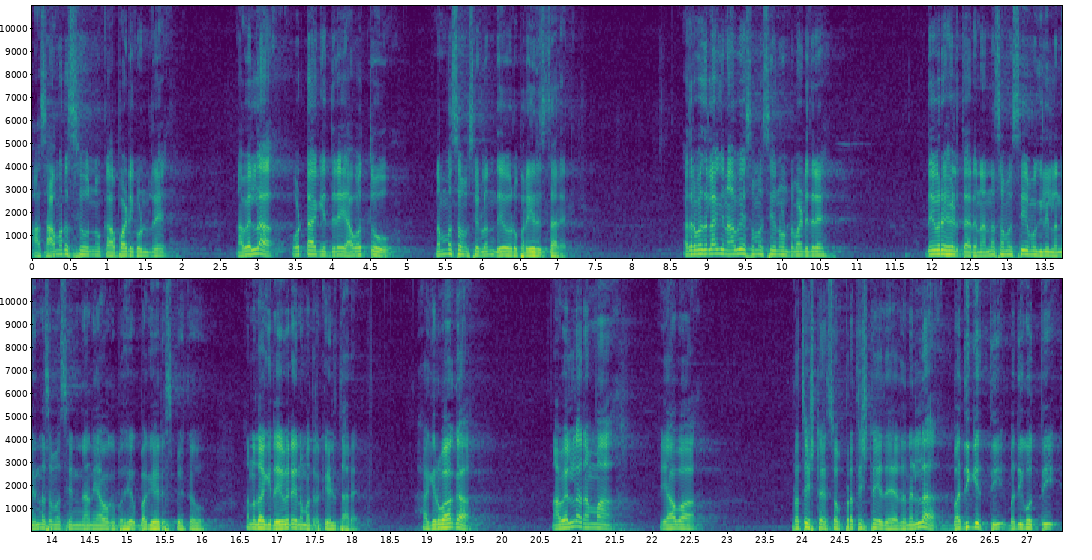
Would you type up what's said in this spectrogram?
ಆ ಸಾಮರಸ್ಯವನ್ನು ಕಾಪಾಡಿಕೊಂಡ್ರೆ ನಾವೆಲ್ಲ ಒಟ್ಟಾಗಿದ್ದರೆ ಯಾವತ್ತೂ ನಮ್ಮ ಸಮಸ್ಯೆಗಳನ್ನು ದೇವರು ಪರಿಹರಿಸ್ತಾರೆ. ಅದರ ಬದಲಾಗಿ ನಾವೇ ಸಮಸ್ಯೆಯನ್ನು ಉಂಟು ಮಾಡಿದರೆ ದೇವರೇ ಹೇಳ್ತಾರೆ, ನನ್ನ ಸಮಸ್ಯೆ ಮುಗಿಲಿಲ್ಲ, ನಿನ್ನ ಸಮಸ್ಯೆಯನ್ನು ನಾನು ಯಾವಾಗ ಬಗೆ, ಬಗೆಹರಿಸಬೇಕು ಅನ್ನೋದಾಗಿ ದೇವರೇ ನಮ್ಮ ಹತ್ರ ಕೇಳ್ತಾರೆ. ಹಾಗಿರುವಾಗ ನಾವೆಲ್ಲ ನಮ್ಮ ಯಾವ ಪ್ರತಿಷ್ಠೆ, ಸ್ವಪ್ರತಿಷ್ಠೆ ಇದೆ ಅದನ್ನೆಲ್ಲ ಬದಿಗೆತ್ತಿ, ಬದಿಗೊತ್ತಿ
